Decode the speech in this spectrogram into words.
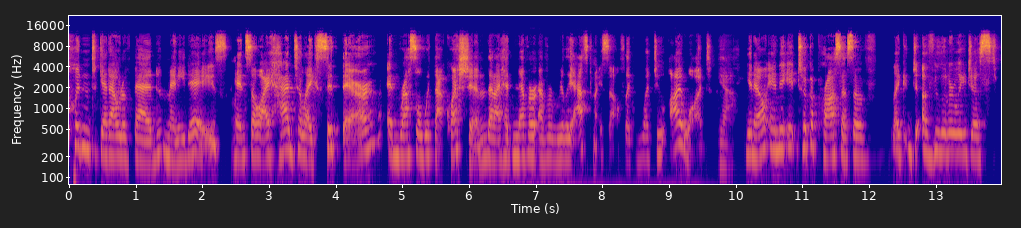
couldn't get out of bed many days. Mm-hmm. And so I had to like sit there and wrestle with that question that I had never ever really asked myself. Like, what do I want? yeah you know and it took a process of like of literally just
